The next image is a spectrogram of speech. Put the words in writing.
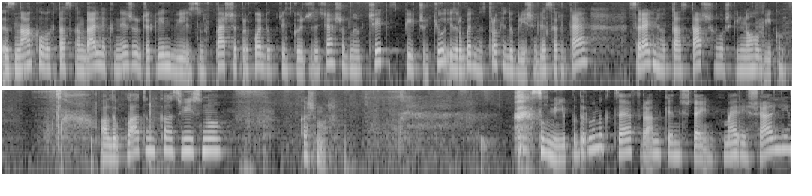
знакових та скандальних книжок Джаклін Вільсон. Вперше приходить до українського життя, щоб навчити співчуттю і зробити нас трохи добрішим для середе- середнього та старшого шкільного віку. Але вкладинка, звісно, кошмар. Соломії подарунок це Франкенштейн. Мері Шеллі.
